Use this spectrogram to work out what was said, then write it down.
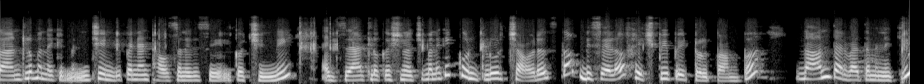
దాంట్లో మనకి మంచి ఇండిపెండెంట్ హౌస్ అనేది సేల్కి వచ్చింది. ఎగ్జాక్ట్ లొకేషన్ వచ్చి మనకి కుంట్లూరు చౌరస్తా beside of HP petrol pump దాని తర్వాత మనకి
